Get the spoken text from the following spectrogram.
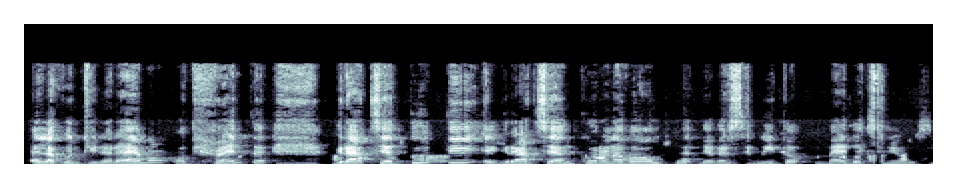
E la continueremo, ovviamente. Grazie a tutti e grazie ancora una volta di aver seguito Medex News.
